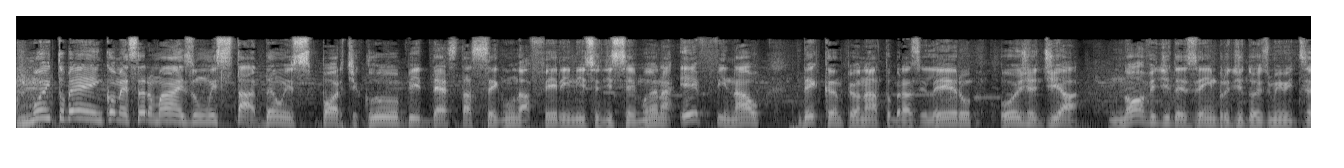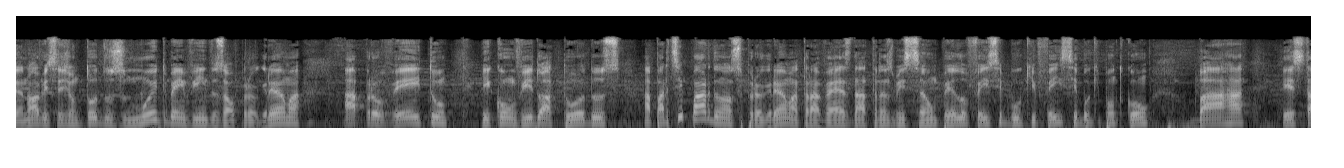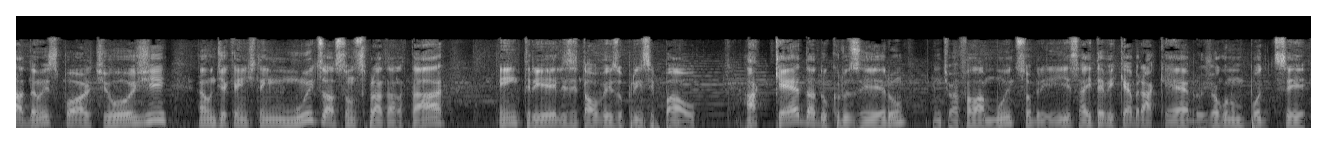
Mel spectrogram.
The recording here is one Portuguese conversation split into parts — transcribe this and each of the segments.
Muito bem, começando mais um Estadão Esporte Clube desta segunda-feira, início de semana e final de Campeonato Brasileiro. Hoje é dia 9 de dezembro de 2019. Sejam todos muito bem-vindos ao programa. Aproveito e convido a todos a participar do nosso programa através da transmissão pelo Facebook, facebook.com barra Estadão Esporte. Hoje é um dia que a gente tem muitos assuntos para tratar, entre eles e talvez o principal, a queda do Cruzeiro. A gente vai falar muito sobre isso. Aí teve quebra-quebra, o jogo não pôde ser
